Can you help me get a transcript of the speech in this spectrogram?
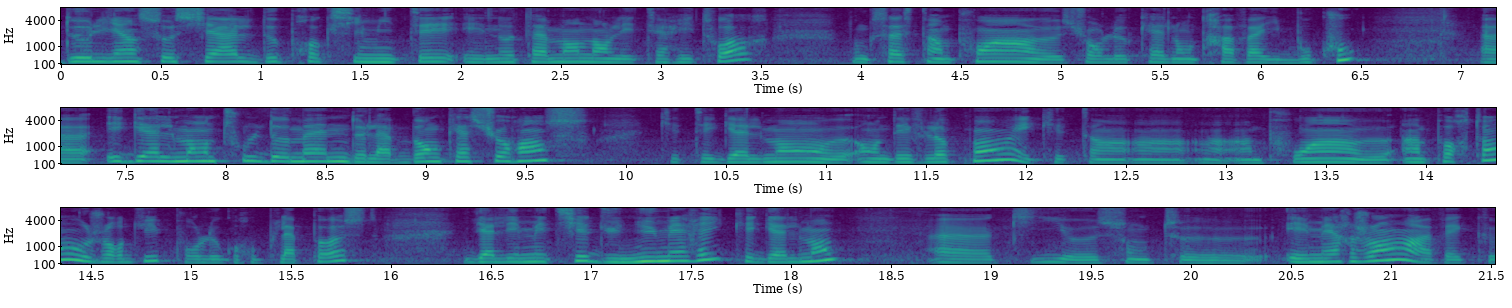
de liens sociaux, de proximité et notamment dans les territoires. Donc ça, c'est un point euh, sur lequel on travaille beaucoup. Euh, également tout le domaine de la banque assurance qui est également euh, en développement et qui est un, point euh, important aujourd'hui pour le groupe La Poste. Il y a les métiers du numérique également. Qui sont émergents avec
